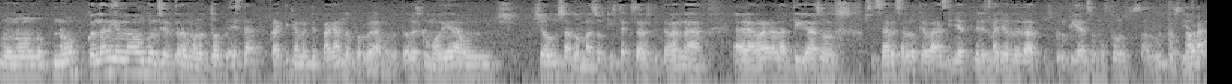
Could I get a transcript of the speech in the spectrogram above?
no, no, no, no. Cuando alguien va a un concierto de Molotov, está prácticamente pagando por ver a Molotov. Es como ir a un show sadomasoquista que sabes que te van a agarrar a latigazos si sabes a lo que vas y ya eres mayor de edad, pues creo que ya somos todos adultos. Y Ahora,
